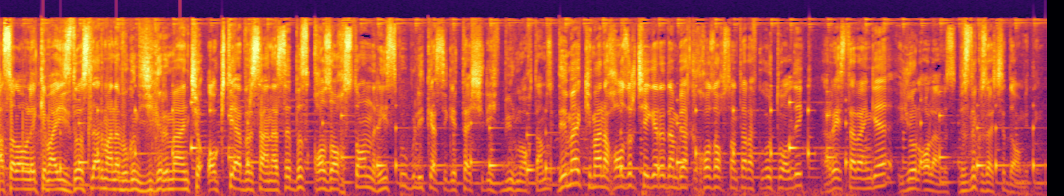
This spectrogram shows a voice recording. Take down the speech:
Assalomu alaykum aziz do'stlar. Mana bugun 20-oktyabr sanasi biz Qozog'iston Respublikasiga tashrif buyurmoqdamiz. Demak, mana hozir chegaradan bu yoqqa Qozog'iston tarafga o'tib oldik. Restoranga yo'l olamiz. Bizni kuzatishda davom eting.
